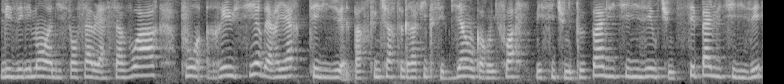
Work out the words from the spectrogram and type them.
les éléments indispensables à savoir pour réussir derrière tes visuels. Parce qu'une charte graphique, c'est bien encore une fois, mais si tu ne peux pas l'utiliser ou que tu ne sais pas l'utiliser,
